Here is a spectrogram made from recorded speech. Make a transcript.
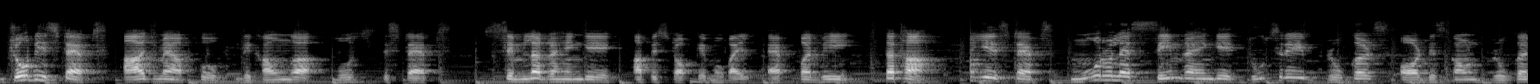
जो भी स्टेप्स आज मैं आपको दिखाऊँगा, वो स्टेप्स सिमिलर रहेंगे अप स्टॉक के मोबाइल ऐप पर भी, तथा ये स्टेप्स मोर और लेस सेम रहेंगे दूसरे ब्रोकर्स और डिस्काउंट ब्रोकर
